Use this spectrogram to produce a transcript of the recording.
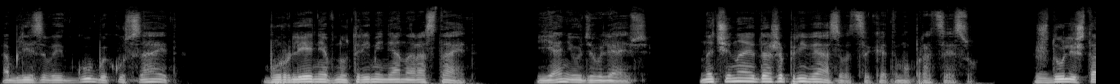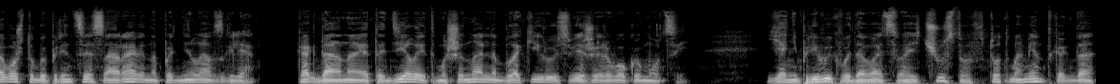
облизывает губы, кусает. Бурление внутри меня нарастает. Я не удивляюсь. Начинаю даже привязываться к этому процессу. Жду лишь того, чтобы принцесса Аравина подняла взгляд. Когда она это делает, машинально блокирую свежий рывок эмоций. Я не привык выдавать свои чувства в тот момент, когда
